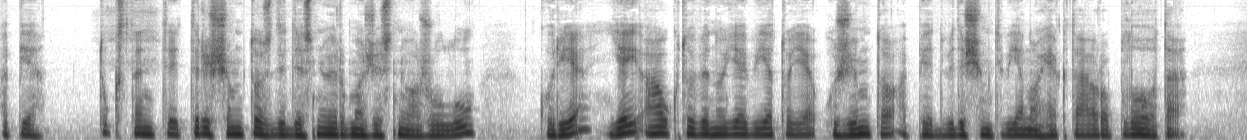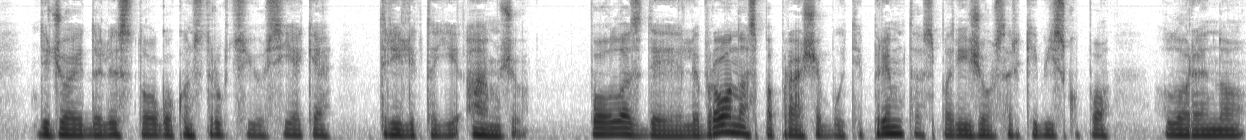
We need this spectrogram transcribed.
apie 1300 didesnių ir mažesnių ažulų, kurie, jei auktų vienoje vietoje, užimto apie 21 hektaro plotą. Didžioji dalis stogo konstrukcijų siekia 13 amžių. Polas de Libronas paprašė būti primtas Paryžiaus arkivyskupo Loreno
